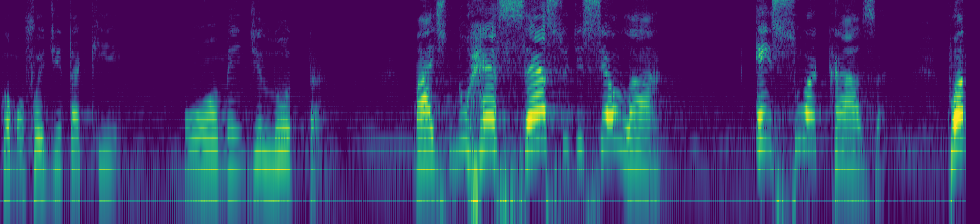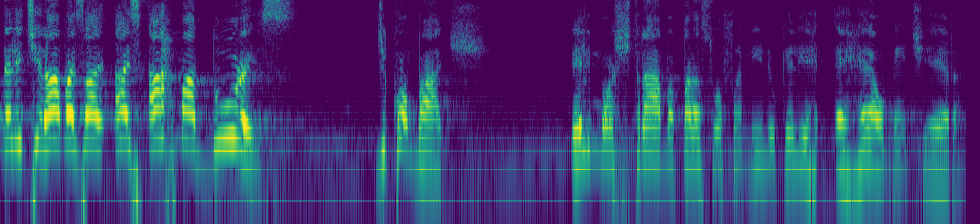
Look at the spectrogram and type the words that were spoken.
como foi dito aqui, um homem de luta, mas no recesso de seu lar, em sua casa, quando ele tirava as, as armaduras de combate, ele mostrava para a sua família o que ele é, realmente era.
